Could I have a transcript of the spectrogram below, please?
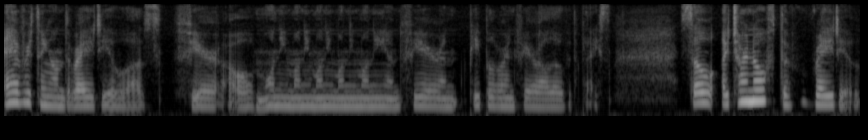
everything on the radio was fear, oh, money, money, money, money, money, and fear, and people were in fear all over the place. So I turned off the radio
